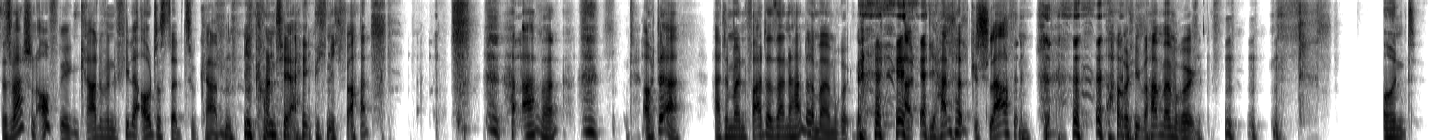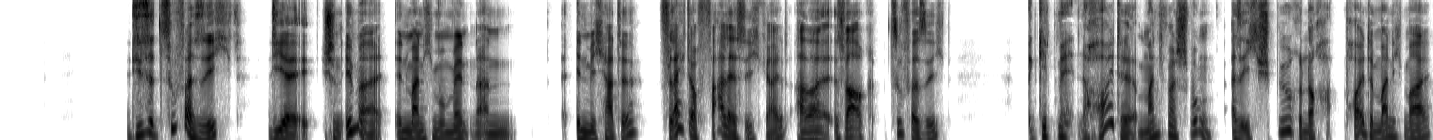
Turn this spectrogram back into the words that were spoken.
das war schon aufregend, gerade wenn viele Autos dazu kamen. Ich konnte ja eigentlich nicht fahren. Aber auch da hatte mein Vater seine Hand an meinem Rücken. Die Hand hat geschlafen, aber die war an meinem Rücken. Und diese Zuversicht, die er schon immer in manchen Momenten an, in mich hatte, vielleicht auch Fahrlässigkeit, aber es war auch Zuversicht, gibt mir noch heute manchmal Schwung. Also ich spüre noch heute manchmal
